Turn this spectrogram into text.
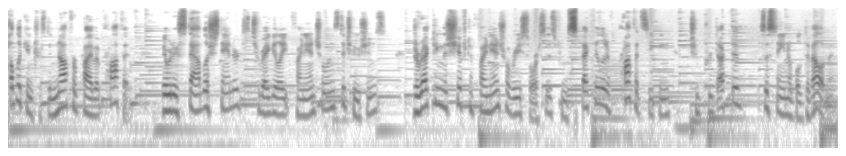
public interest and not for private profit. They would establish standards to regulate financial institutions, directing the shift of financial resources from speculative profit-seeking to productive, sustainable development.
